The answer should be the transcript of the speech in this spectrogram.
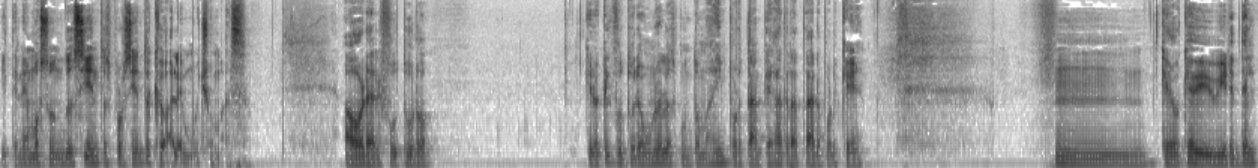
y tenemos un 200% que vale mucho más. Ahora el futuro creo que el futuro es uno de los puntos más importantes a tratar porque hmm, creo que vivir del,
